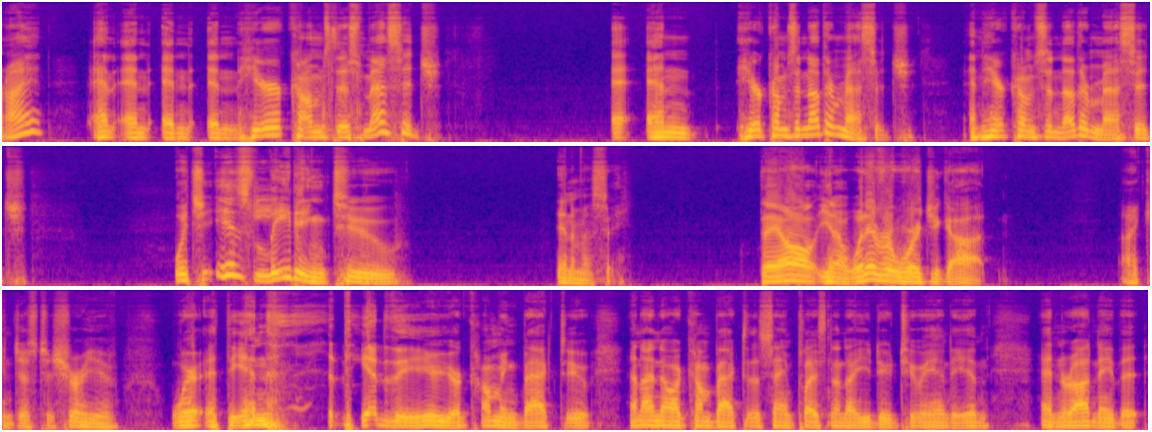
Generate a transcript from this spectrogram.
Right? And and and and here comes this message. And here comes another message. And here comes another message which is leading to intimacy. They all, you know, whatever word you got, I can just assure you, where at the end at the end of the year you're coming back to, and I know I come back to the same place, and I know you do too, Andy and and Rodney, that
